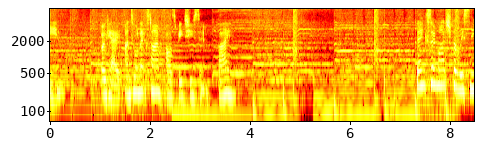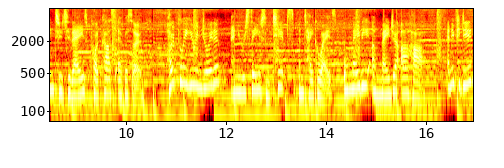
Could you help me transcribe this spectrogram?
in. Okay, until next time, I'll speak to you soon. Bye. Thanks so much for listening to today's podcast episode. Hopefully, you enjoyed it and you received some tips and takeaways, or maybe a major aha. And if you did,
